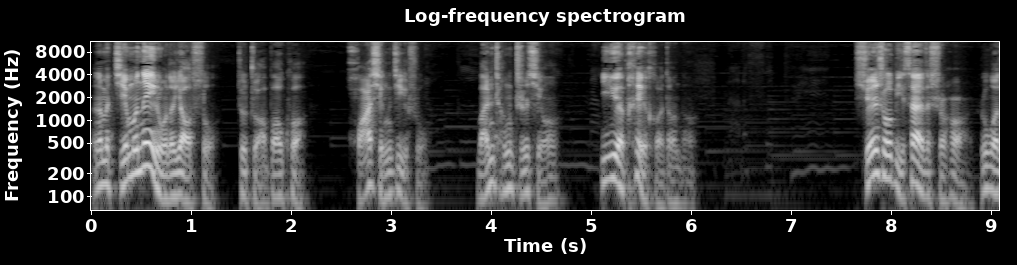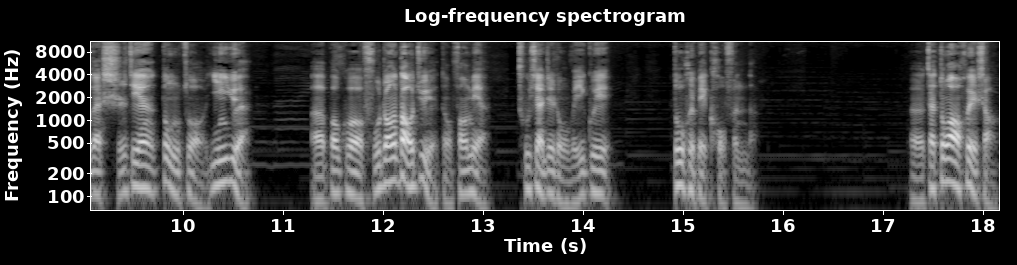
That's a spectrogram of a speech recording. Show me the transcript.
那么节目内容的要素就主要包括滑行技术、完成执行。音乐配合等等，选手比赛的时候，如果在时间、动作、音乐，呃，包括服装道具等方面出现这种违规，都会被扣分的。呃，在冬奥会上，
